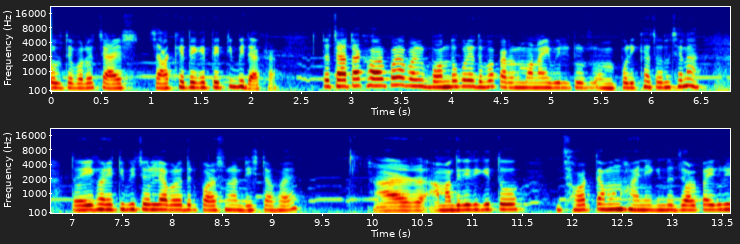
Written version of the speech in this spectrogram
বলতে পারো চা চা খেতে খেতে টিভি দেখা। তো চাটা খাওয়ার পর আবার বন্ধ করে দেবো, কারণ মনাই বিল্টুর পরীক্ষা চলছে না। তো এই ঘরে টিভি চললে আবার ওদের পড়াশোনার ডিস্টার্ব হয়। আর আমাদের এদিকে তো ঝড় তেমন হয়নি, কিন্তু জলপাইগুড়ি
